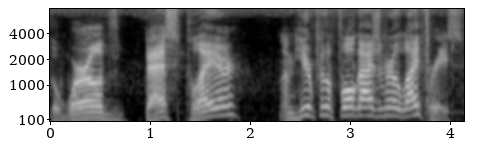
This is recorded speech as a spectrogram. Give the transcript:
the world's best player. I'm here for the Fall Guys in Real Life race.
